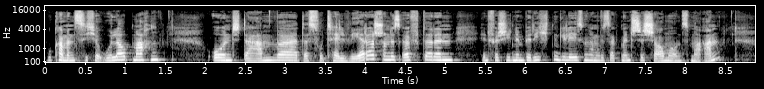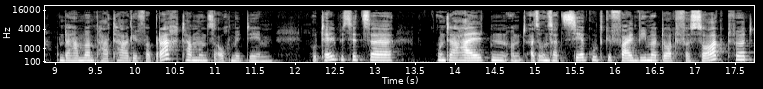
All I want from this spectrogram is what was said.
wo kann man sicher Urlaub machen. Und da haben wir das Hotel Vera schon des Öfteren in verschiedenen Berichten gelesen und haben gesagt, Mensch, das schauen wir uns mal an. Und da haben wir ein paar Tage verbracht, haben uns auch mit dem Hotelbesitzer unterhalten und also uns hat sehr gut gefallen, wie man dort versorgt wird.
